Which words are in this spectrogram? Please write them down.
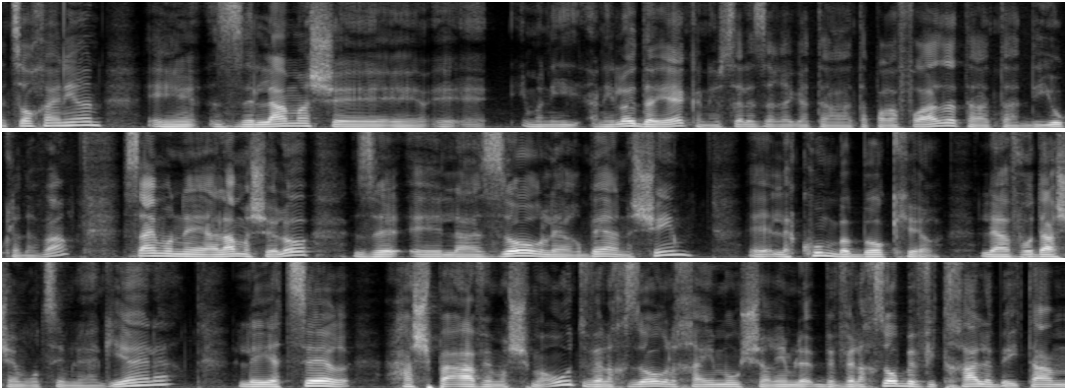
לצורך העניין, אה, זה למה שאם אם אני, אני לא אדייק, אני עושה לזה רגע את הפרפרזה, את הדיוק לדבר. סיימון, אה, הלמה שלו זה אה, לעזור להרבה אנשים אה, לקום בבוקר לעבודה שהם רוצים להגיע אליה, לייצר השפעה ומשמעות ולחזור לחיים מאושרים, ולחזור בבטחה לביתם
